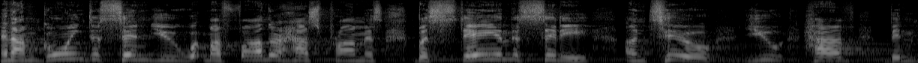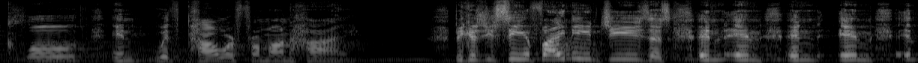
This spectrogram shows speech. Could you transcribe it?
and I'm going to send you what my Father has promised, but stay in the city until you have been clothed in, with power from on high. Because you see, if I need Jesus in, in, in, in, in,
